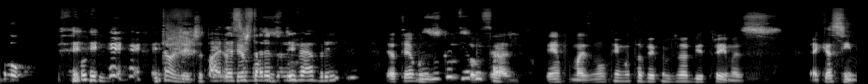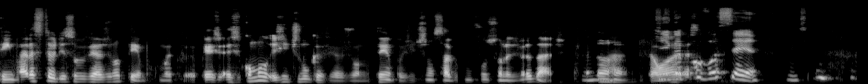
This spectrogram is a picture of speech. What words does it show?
pouco. Pouquinho. Então, gente, eu tenho, Olha, essa história do livre-arbítrio. Eu tenho alguns estudos sobre viagem no tempo, mas não tem muito a ver com livre-arbítrio aí, mas. É que assim, tem várias teorias sobre viagem no tempo. Como, é que- porque a gente- como a gente nunca viajou no tempo, a gente não sabe como funciona de verdade. Aham. Então, diga é- por você.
